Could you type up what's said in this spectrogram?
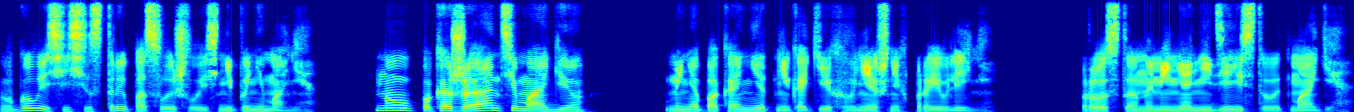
В голосе сестры послышалось непонимание. «Ну, покажи антимагию». У меня пока нет никаких внешних проявлений. Просто на меня не действует магия.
